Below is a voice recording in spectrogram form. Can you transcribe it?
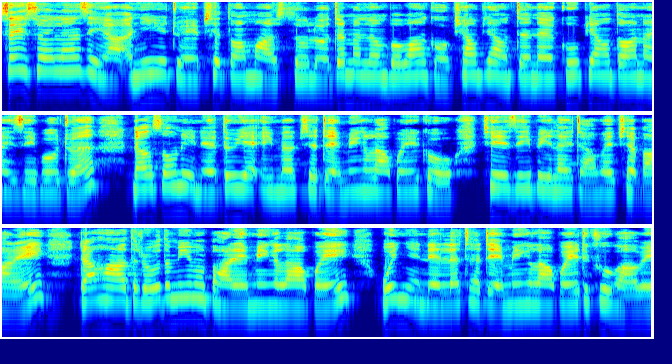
စိတ်ဆွဲလန်းစရာအညီအတွေ့ဖြစ်သွားမှဆိုလို့တမလွန်ဘဝကိုဖြောင်းဖြောင်းတန်တန်ကူးပြောင်းသွားနိုင်စေဖို့အတွက်နောက်ဆုံးအနေနဲ့သူ့ရဲ့အိမ်မက်ဖြစ်တဲ့မင်္ဂလာပွဲကိုဖြည့်ဆည်းပေးလိုက်တာပဲဖြစ်ပါတယ်။ဒါဟာသတို့သမီးမပါတဲ့မင်္ဂလာပွဲဝိညာဉ်နဲ့လက်ထက်တဲ့မင်္ဂလာပွဲတစ်ခုပါပဲ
